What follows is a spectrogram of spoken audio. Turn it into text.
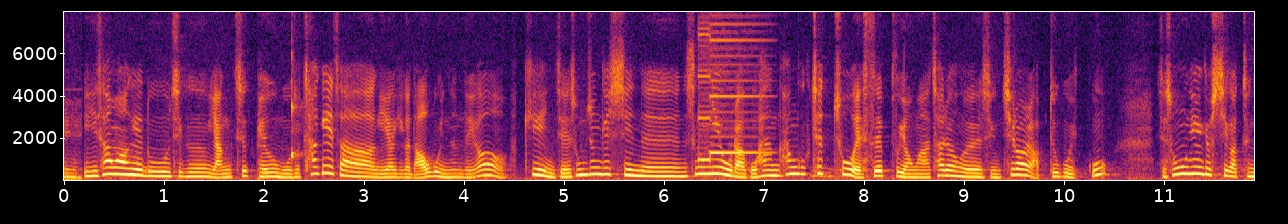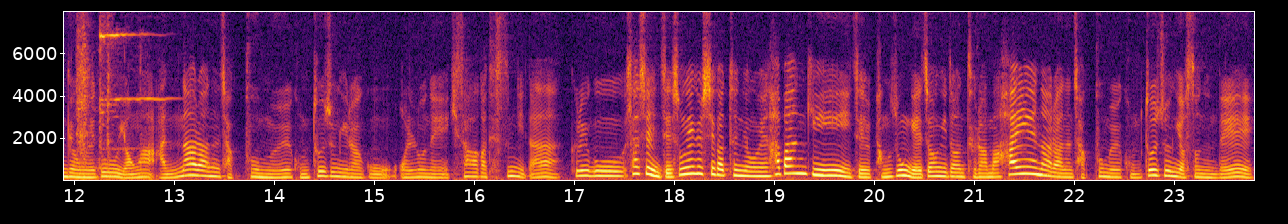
예. 이 상황에도 지금 양측 배우 모두 차기작 이야기가 나오고 있는데요. 특히 이제 송중기 씨는 승리호라고 한, 한국 최초 SF 영화 촬영을 지금 7월 앞두고 있고 이제 송혜교 씨 같은 경우에도 영화 안나라는 작품을 검토 중이라고 언론에 기사화가 됐습니다. 그리고 사실 이제 송혜교 씨 같은 경우에는 하반기 이제 방송 예정이던 드라마 하이에나라는 작품을 검토 중이었었는데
